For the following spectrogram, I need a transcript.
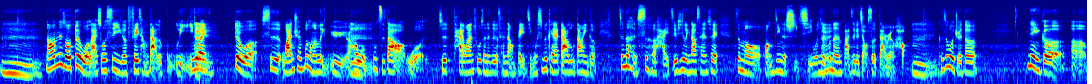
嗯。然后那时候对我来说是一个非常大的鼓励，因为对我是完全不同的领域，然后我不知道我是台湾出生的这个成长背景，我是不是可以在大陆当一个真的很适合孩子，尤其是零到三岁这么黄金的时期，我能不能把这个角色担任好？嗯。可是我觉得。那个呃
